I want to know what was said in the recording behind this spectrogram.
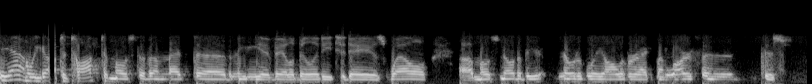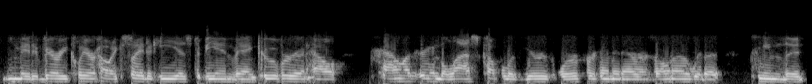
Yeah, and we got to talk to most of them at uh, the media availability today as well. Uh, most notably, notably Oliver Ekman Larsson just made it very clear how excited he is to be in Vancouver and how challenging the last couple of years were for him in Arizona with a team that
